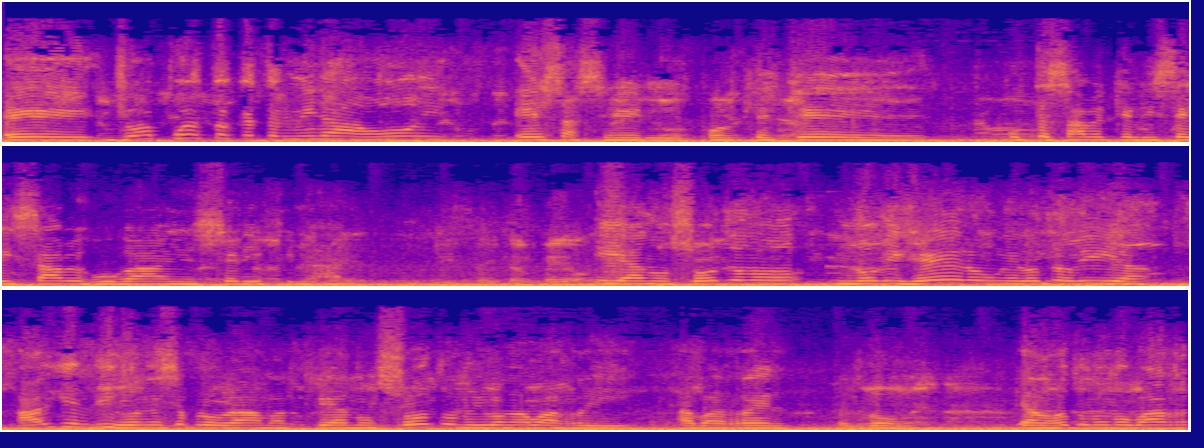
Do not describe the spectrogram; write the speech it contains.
Eh, yo apuesto que termina hoy esa serie, porque que usted sabe que Licey sabe jugar en serie final. Y a nosotros nos, nos dijeron el otro día, alguien dijo en ese programa que a nosotros nos iban a barrir, a barrer, perdón, y a nosotros no nos barren.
